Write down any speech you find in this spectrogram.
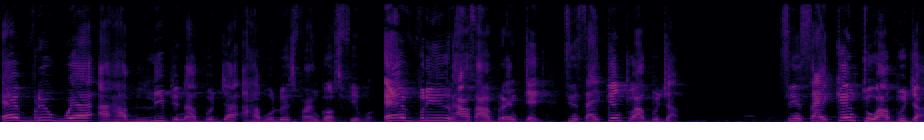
Everywhere I have lived in Abuja, I have always found God's favor. Every house I have rented since I came to Abuja. Since I came to Abuja,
